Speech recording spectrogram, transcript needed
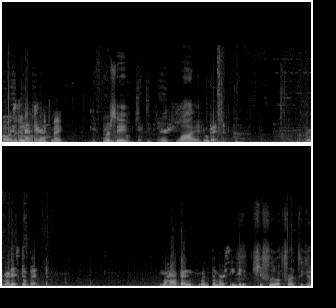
Oh, I Where's legit thought I picked Mei. Mercy? You're Why? stupid. Okay. Very stupid. What happened? What did the Mercy do? She flew up front to get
